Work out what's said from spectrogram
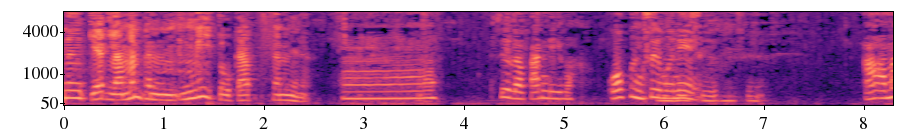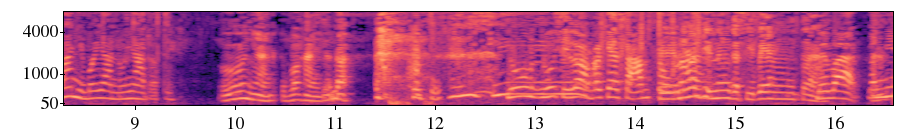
หนึ่งเจ็ดแล้วมันพันมีตัวกลับกันนี่นะอืมซื้อแล้วฟันดีบ่โอ้เพิ่งซื้อมื้อนี้ซื้อซื้อเอาเอามานี่บ่ยานอนุญาตเอาติโอ้ยงานก็บ่หายแล้วเนาะ หนูหนูสิลองเอาแค่3ตัถึวงแล้วนะวันที่หนึ่งก็สิแบ่งตัวไม่ว่า มันมี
